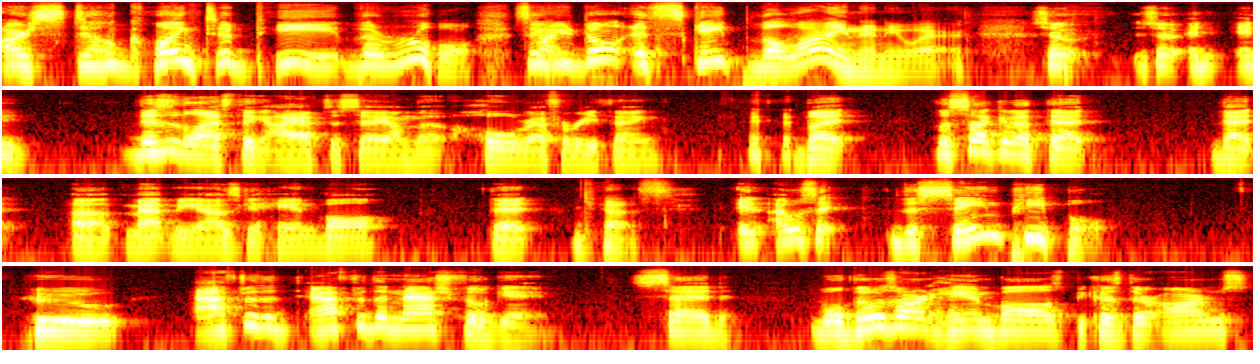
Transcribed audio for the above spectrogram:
are still going to be the rule, so right. you don't escape the line anywhere. So, so and and this is the last thing I have to say on the whole referee thing. but let's talk about that that uh, Matt Miazga handball. That yes, and I will say the same people who after the after the Nashville game said, "Well, those aren't handballs because their arms,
